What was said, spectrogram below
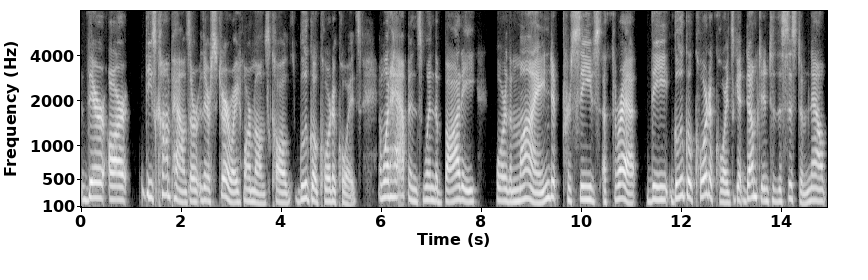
There are these compounds or they're steroid hormones called glucocorticoids. And what happens when the body or the mind perceives a threat, the glucocorticoids get dumped into the system. Now,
